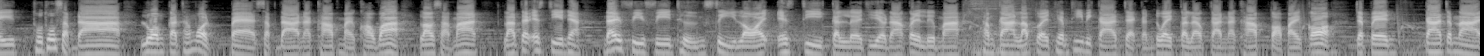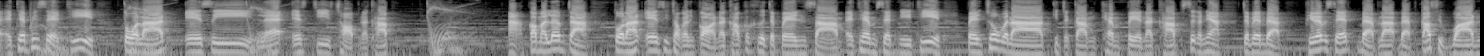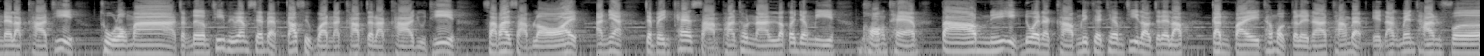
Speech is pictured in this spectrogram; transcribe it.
ทุกๆสัปดาห์ รวมกันทั้งหมด 8 สัปดาห์นะครับ หมายความว่าเราสามารถ รับแต้ม SG เนี่ยได้ฟรีๆถึง 400 SG กันเลยทีเดียวนะ ก็อย่าลืมมาทำการรับตัวไอเทมที่มีการแจกกันด้วยกันแล้วกันนะครับ ต่อไปก็จะเป็นการจำหน่ายไอเทมพิเศษที่ตัวร้าน AC และ SG Shop นะครับอะก็มาเริ่มจากตัวร้าน AC Shop กันก่อนนะครับ ก็คือจะเป็น 3 ไอเทมเซตนี้ที่เป็นช่วงเวลากิจกรรมแคมเปญนะครับ ซึ่งอันเนี้ยจะเป็นแบบพรีเมียมเซตแบบละแบบ 90 วันในราคาที่ถูกลงมาจากเดิมที่พรีเมียมเซตแบบ 90 วันนะครับ จะราคาอยู่ที่ 3,300 อันเนี้ยจะเป็นแค่ 3,000 เท่านั้น แล้วก็ยังมีของแถมตามนี้อีกด้วยนะครับ นี่คือเทมที่เราจะได้รับกันไปทั้งหมดกันเลยนะ ทั้งแบบ Enactment Transfer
